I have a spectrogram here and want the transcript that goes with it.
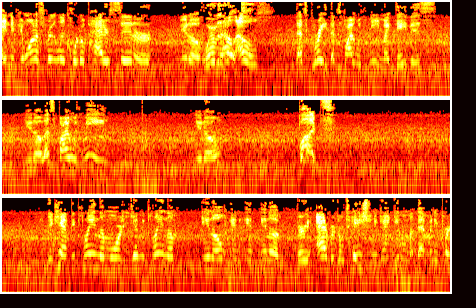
And if you want to sprinkle in Cordarrelle Patterson or, you know, whoever the hell else, that's great. That's fine with me. Mike Davis. You know, that's fine with me. You know? But you can't be playing them more. You can't be playing them, you know, in, in, in a very average rotation. You can't give them that many per,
